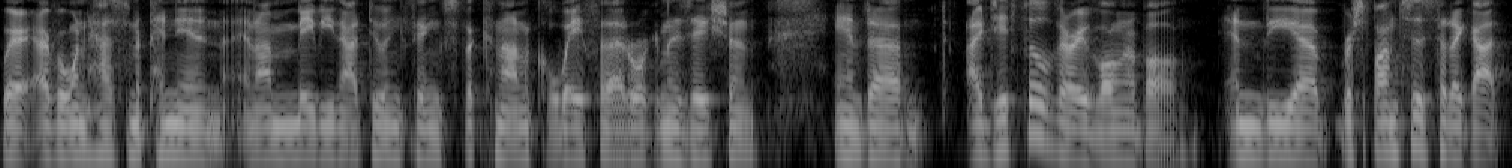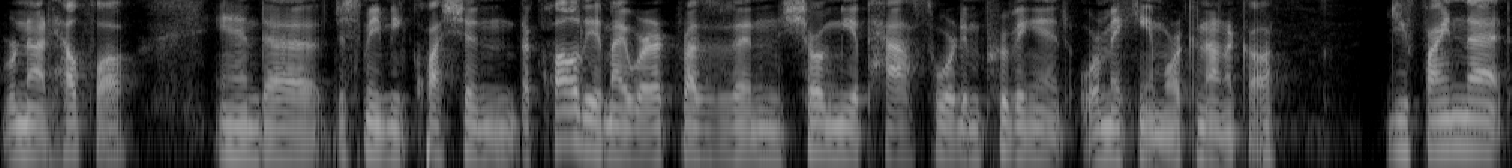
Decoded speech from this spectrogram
where everyone has an opinion and I'm maybe not doing things the canonical way for that organization. And um, I did feel very vulnerable. And the uh, responses that I got were not helpful and uh, just made me question the quality of my work rather than showing me a path toward improving it or making it more canonical. Do you find that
